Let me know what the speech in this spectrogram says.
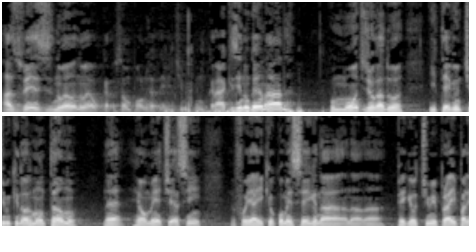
às vezes não é, não é o São Paulo já teve time com craques e não ganhou nada, com um monte de jogador e teve um time que nós montamos, né? Realmente assim. Foi aí que eu comecei, na, na- na- peguei o time para ir para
